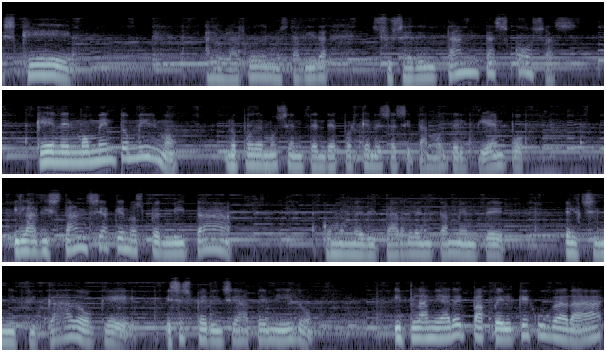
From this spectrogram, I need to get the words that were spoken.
Es que a lo largo de nuestra vida suceden tantas cosas que en el momento mismo no podemos entender por qué necesitamos del tiempo, y la distancia que nos permita como meditar lentamente el significado que esa experiencia ha tenido y planear el papel que jugará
